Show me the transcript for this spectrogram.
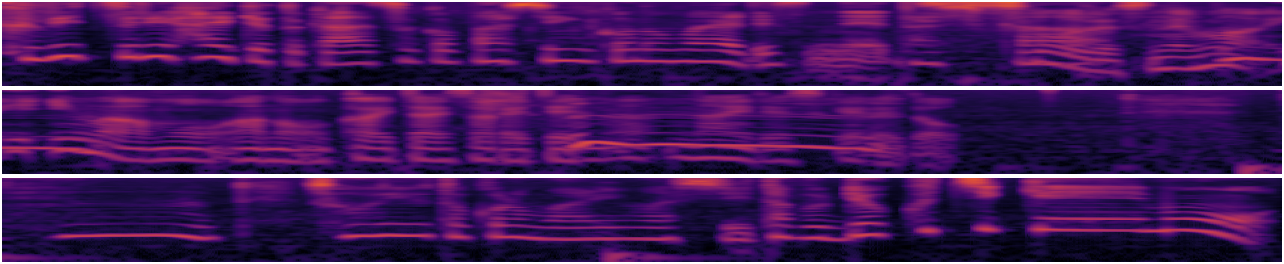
首吊り廃墟とかあそこパチンコの前ですね。確か。そうですね。まあ、今はもうあの解体されてないですけれど。うん。そういうところもありますし多分緑地系も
